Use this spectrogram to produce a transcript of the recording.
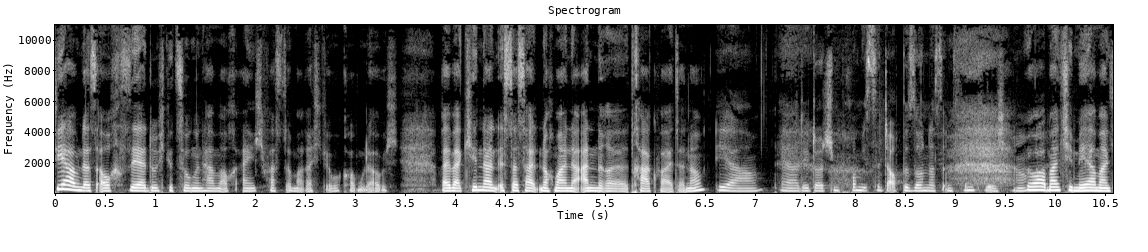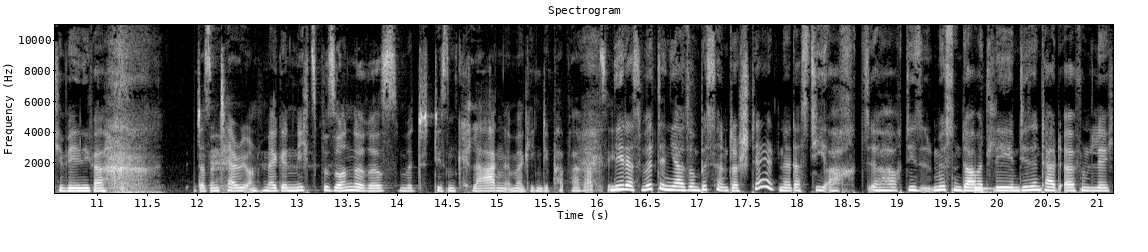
die haben das auch sehr durchgezogen und haben auch eigentlich fast immer Recht bekommen, glaube ich. Weil bei Kindern ist das halt nochmal eine andere Tragweite, ne? Ja, ja, die deutschen Promis sind auch besonders empfindlich. Ne? Ja, manche mehr, manche weniger. Da sind Terry und Megan nichts Besonderes mit diesen Klagen immer gegen die Paparazzi. Nee, das wird denen ja so ein bisschen unterstellt, ne, dass die, ach, ach, die müssen damit leben, die sind halt öffentlich,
